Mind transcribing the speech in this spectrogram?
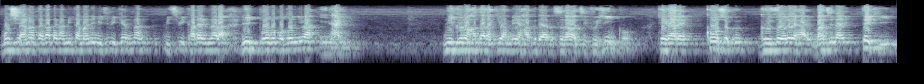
もしあなた方が御霊に導けな導かれるなら立法のもとにはいない。肉の働きは明白である。すなわち不貧困。汚れ公職偶像礼拝まじない敵意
